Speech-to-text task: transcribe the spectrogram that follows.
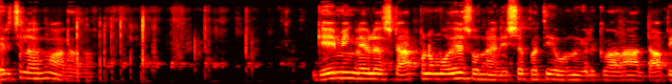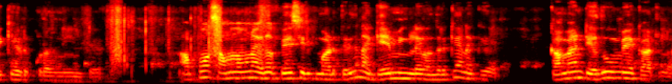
எரிச்சலாகவும் ஆகாதான் கேமிங் லைவ்ல ஸ்டார்ட் பண்ணும்போதே சொன்னேன் நிஷை பற்றி ஒன்றும் இழுக்க வேணாம் டாப்பிக்கே எடுக்கக்கூடாது நீன்ட்டு அப்போ சம்மந்தம்னா ஏதோ பேசியிருக்க மாதிரி தெரியுது. நான் கேமிங் லைவ் வந்திருக்கேன் எனக்கு கமெண்ட் எதுவுமே காட்டல.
